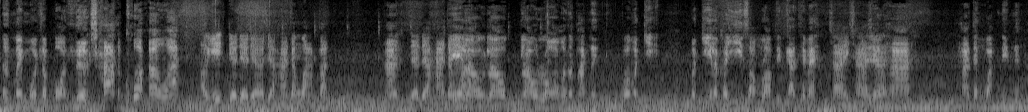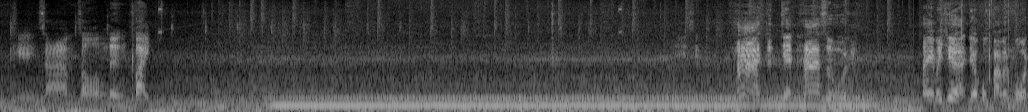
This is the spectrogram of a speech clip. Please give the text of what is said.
เออไม่โหมดสปอร์ตเสือกช้ากว่าวะ เอางี้เดี๋ยวเดี๋ยวเดี๋ยวเดี๋ยวหาจังหวะก่อนอะ เดี๋ยวเดี๋ยวหาจังหนี่วะเราเราเรารอมาสักพักหนึ่งเพราะเมื่อกี้มื่อกี้เราขยี้สองรอบติดกันใช่ไหมใช่ใช่อะเดี๋ยวหา หาจังหวะนิดนึง โอเคสามสองหนึ่งไป ยี่สิบ 5.750 ถ้ายังไม่เชื่อ เดี๋ยวผมปรับเป็นโหมด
